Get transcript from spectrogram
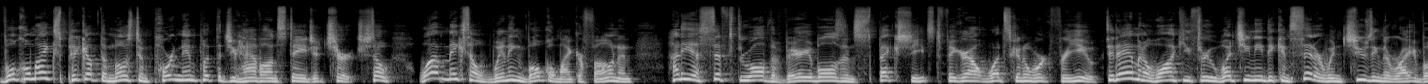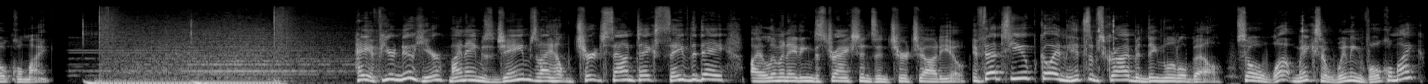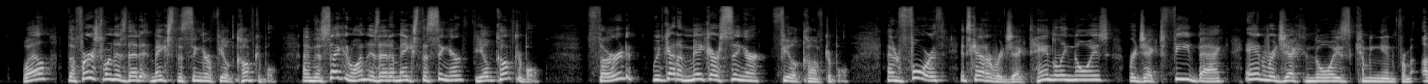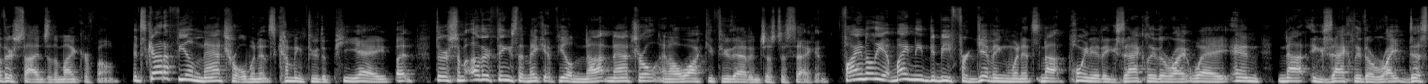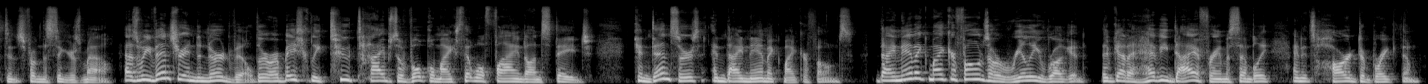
Vocal mics pick up the most important input that you have on stage at church. So, what makes a winning vocal microphone and how do you sift through all the variables and spec sheets to figure out what's going to work for you? Today I'm going to walk you through what you need to consider when choosing the right vocal mic. Hey, if you're new here, my name is James and I help church sound techs save the day by eliminating distractions in church audio. If that's you, go ahead and hit subscribe and ding the little bell. So, what makes a winning vocal mic? Well, the first one is that it makes the singer feel comfortable, and the second one is that it makes the singer feel comfortable. Third, we've got to make our singer feel comfortable. And fourth, it's got to reject handling noise, reject feedback, and reject noise coming in from other sides of the microphone. It's got to feel natural when it's coming through the PA, but there are some other things that make it feel not natural, and I'll walk you through that in just a second. Finally, it might need to be forgiving when it's not pointed exactly the right way and not exactly the right distance from the singer's mouth. As we venture into Nerdville, there are basically two types of vocal mics that we'll find on stage condensers, and dynamic microphones. Dynamic microphones are really rugged. They've got a heavy diaphragm assembly and it's hard to break them.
